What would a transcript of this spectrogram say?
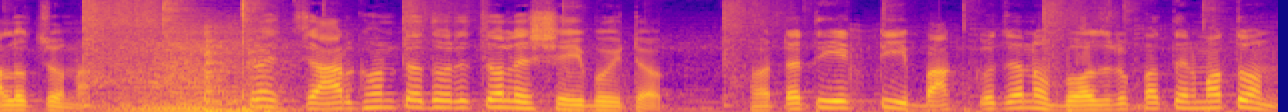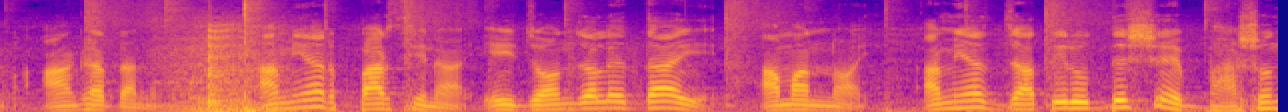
আলোচনা। প্রায় চার ঘণ্টা ধরে চলে সেই বৈঠক। হঠাৎই একটি বাক্য যেন বজ্রপাতের মতন আঘাত আনে। আমি আর পারছি না, এই জঞ্জালের দায় আমার নয়। আমি আজ জাতির উদ্দেশ্যে ভাষণ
